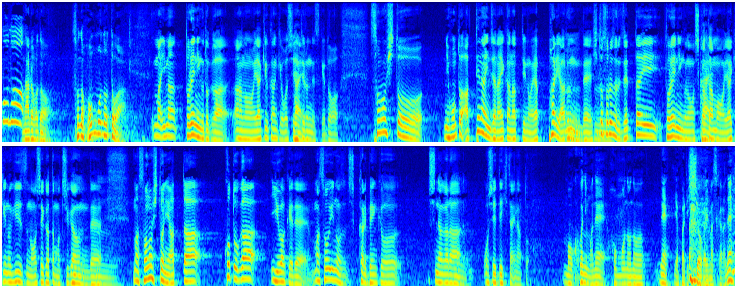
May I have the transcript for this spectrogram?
物？なるほど。その本物とは？まあ、今トレーニングとかあの野球関係を教えてるんですけど、その人に本当は合ってないんじゃないかなっていうのはやっぱりあるんで、人それぞれ絶対トレーニングの仕方も、野球の技術の教え方も違うんで、まあ、その人に合ったことがいいわけで、まあ、そういうのをしっかり勉強しながら教えていきたいなと。もうここにもね本物のねやっぱり師匠がいますからね、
